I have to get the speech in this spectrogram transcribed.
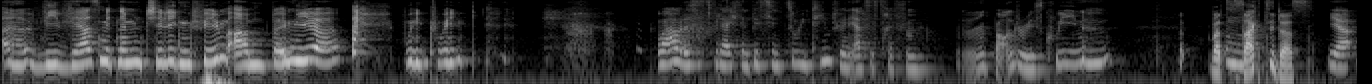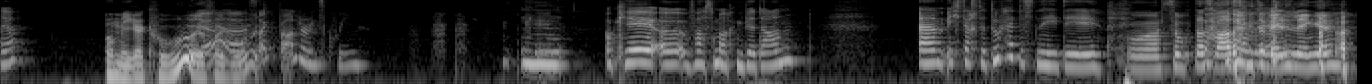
Äh, wie wär's mit einem chilligen Filmabend bei mir? wink, wink. Wow, das ist vielleicht ein bisschen zu intim für ein erstes Treffen. Mm, Boundaries Queen. Was sagt sie das? Ja. Ja? Oh, mega cool, ja, voll gut. sagt Boundaries Queen. Mm, Okay, äh, was machen wir dann? Ähm, ich dachte, du hättest eine Idee. Oh, so, das war's mit der Wellenlänge.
